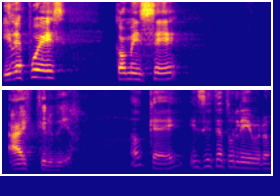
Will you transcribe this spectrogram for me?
Y después comencé a escribir. Ok, hiciste tu libro.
